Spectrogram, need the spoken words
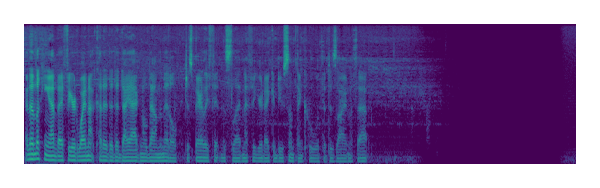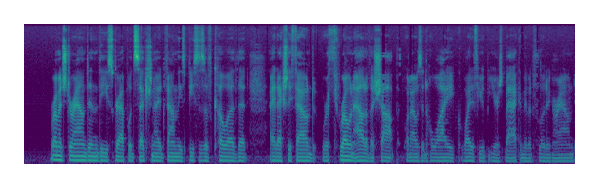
And then looking at it, I figured why not cut it at a diagonal down the middle? It just barely fit in the sled, and I figured I could do something cool with the design with that. Rummaged around in the scrapwood section, I had found these pieces of koa that I had actually found were thrown out of a shop when I was in Hawaii quite a few years back, and they've been floating around.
